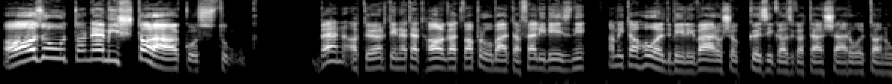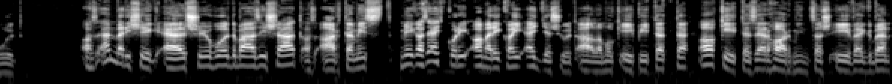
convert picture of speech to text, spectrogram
Azóta nem is találkoztunk. Ben a történetet hallgatva próbálta felidézni, amit a holdbéli városok közigazgatásáról tanult. Az emberiség első holdbázisát, az Artemis-t még az egykori amerikai Egyesült Államok építette a 2030-as években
